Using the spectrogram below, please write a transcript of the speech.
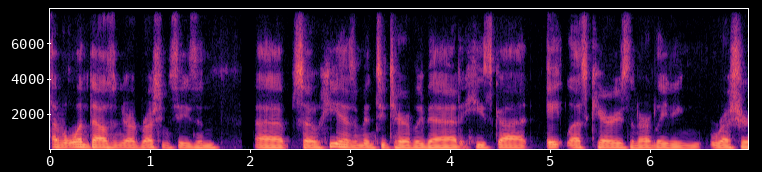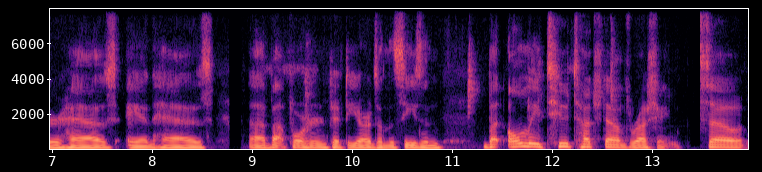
have a 1,000 yard rushing season. Uh, so he hasn't been too terribly bad. He's got eight less carries than our leading rusher has, and has uh, about 450 yards on the season, but only two touchdowns rushing. So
